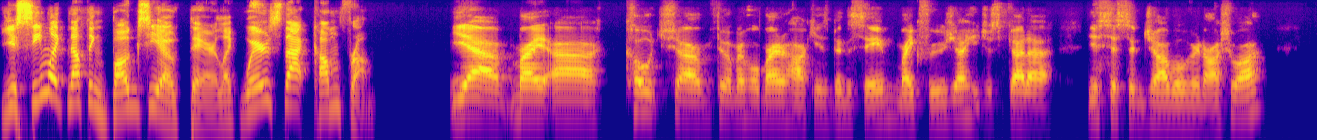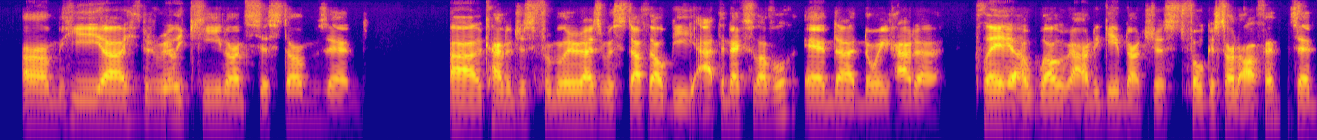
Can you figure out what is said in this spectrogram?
You seem like nothing bugs you out there. Like, where's that come from? Yeah, my uh, coach um, throughout my whole minor hockey has been the same. Mike Fruja. He just got a the assistant job over in Oshawa. Um, he uh, he's been really keen on systems and uh, kind of just familiarizing with stuff that'll be at the next level and uh, knowing how to play a well-rounded game, not just focused on offense. And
